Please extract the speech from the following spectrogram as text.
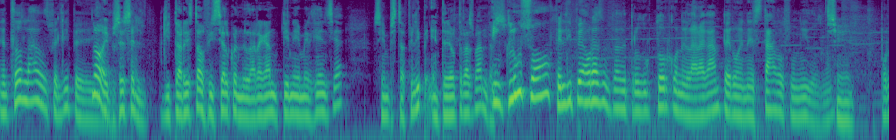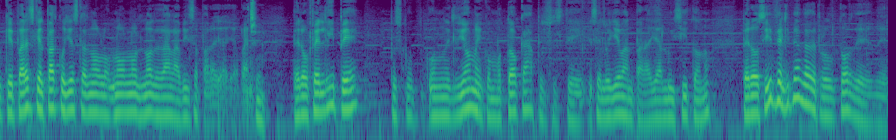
en todos lados Felipe. No y pues es el guitarrista oficial cuando el Aragán tiene emergencia siempre está Felipe, entre otras bandas. Incluso Felipe ahora está de productor con el Aragán, pero en Estados Unidos, ¿no? Sí. Porque parece que el Paco Yescas no, no, no, no le dan la visa para allá. sí. Pero Felipe, pues con, el idioma y como toca, pues este, se lo llevan para allá Luisito, ¿no? Pero sí, Felipe anda de productor de, de,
